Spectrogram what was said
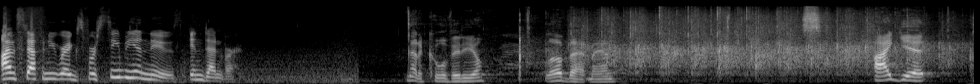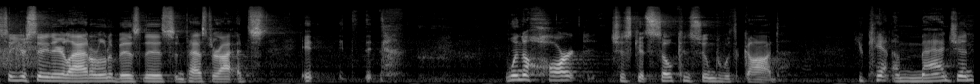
I'm Stephanie Riggs for CBN News in Denver. Isn't that a cool video? Love that, man. I get, so you're sitting there like, I don't own a business, and Pastor, I, it's, it, it, it, when the heart just gets so consumed with God, you can't imagine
